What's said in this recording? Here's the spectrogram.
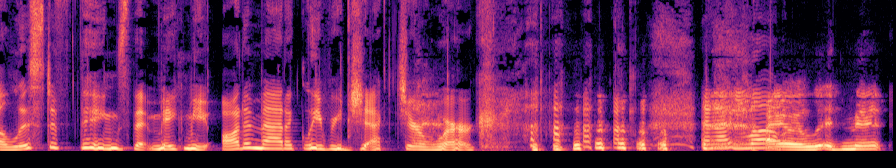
a list of things that make me automatically reject your work. and I love. I admit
